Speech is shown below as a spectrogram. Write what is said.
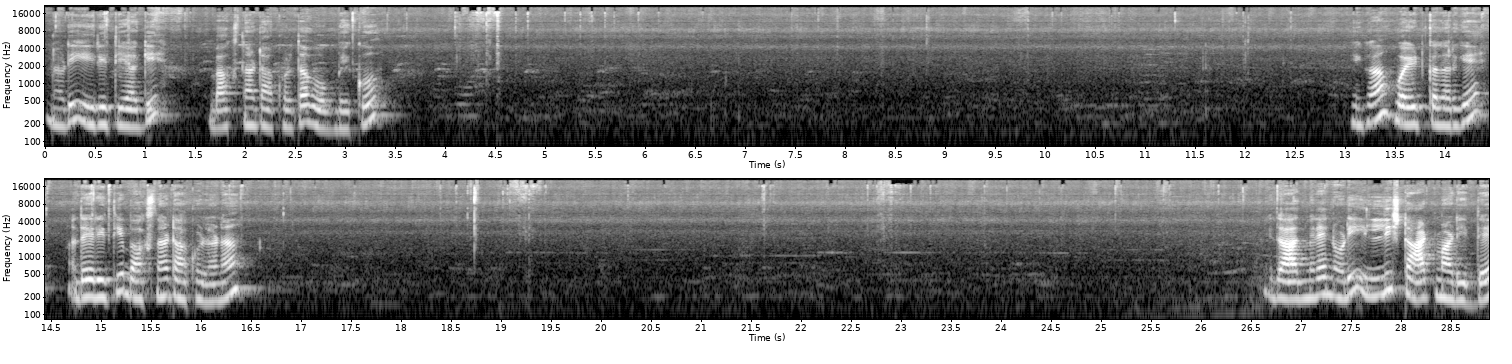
ನೋಡಿ ಈ ರೀತಿಯಾಗಿ ಬಾಕ್ಸ್ ನಾಟ್ ಹಾಕ್ಕೊಳ್ತಾ ಹೋಗಬೇಕು. ಈಗ ವೈಟ್ ಕಲರ್ಗೆ ಅದೇ ರೀತಿ ಬಾಕ್ಸ್ ನಾಟ್ ಹಾಕ್ಕೊಳ್ಳೋಣ ಇದಾದಮೇಲೆ ನೋಡಿ, ಇಲ್ಲಿ ಸ್ಟಾರ್ಟ್ ಮಾಡಿದ್ದೆ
